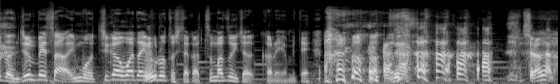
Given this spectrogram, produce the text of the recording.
っと順平さ、もう違う話題振ろうとしたからつまずいちゃうからやめて。知らんがな。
